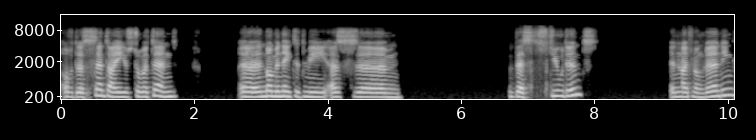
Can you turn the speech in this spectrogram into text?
of the center I used to attend uh, nominated me as um, best student in lifelong learning,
